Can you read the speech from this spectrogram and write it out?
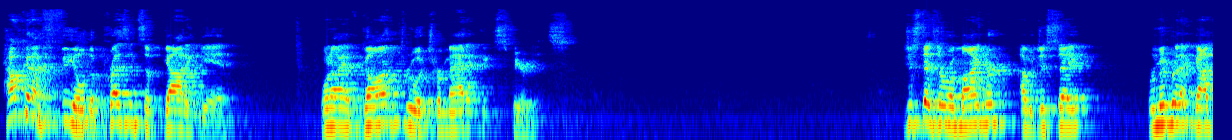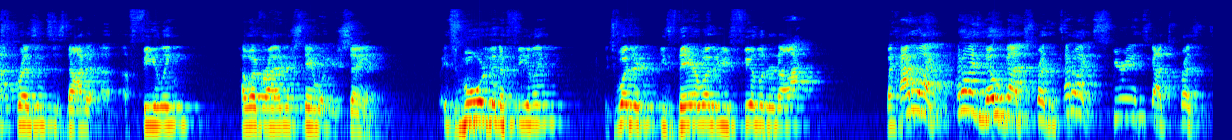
How can I feel the presence of God again when I have gone through a traumatic experience? Just as a reminder, I would just say remember that God's presence is not a, a feeling. However, I understand what you're saying. It's more than a feeling. It's whether He's there, whether you feel it or not. But how do I how do I know God's presence? How do I experience God's presence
